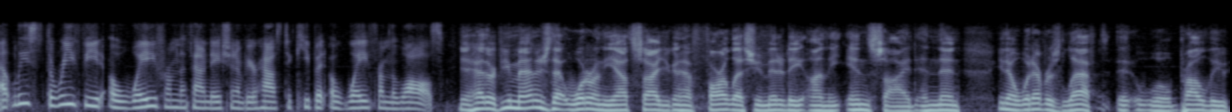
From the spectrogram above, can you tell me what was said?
at least three feet away from the foundation of your house to keep it away from the walls. Yeah, Heather, if you manage that water on the outside, you're going to have far less humidity on the inside, and then you know whatever's left, it will probably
